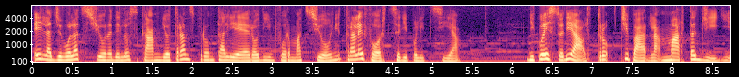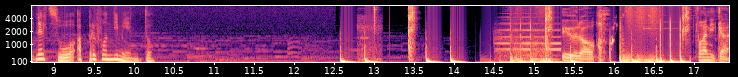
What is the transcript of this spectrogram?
e l'agevolazione dello scambio transfrontaliero di informazioni tra le forze di polizia. Di questo e di altro ci parla Marta Gigli nel suo approfondimento. Euro. Fonica.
